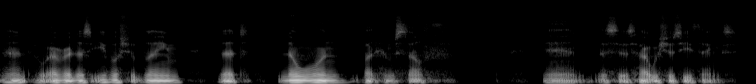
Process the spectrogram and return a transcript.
and whoever does evil should blame that no one but himself. And this is how we should see things.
